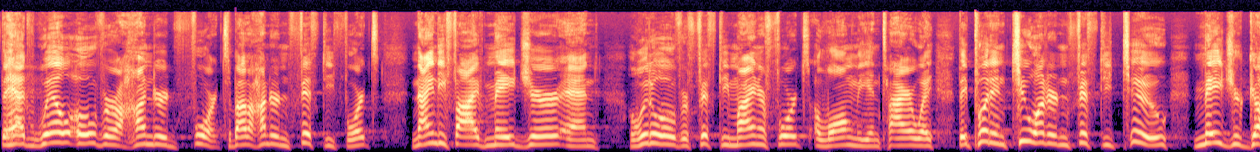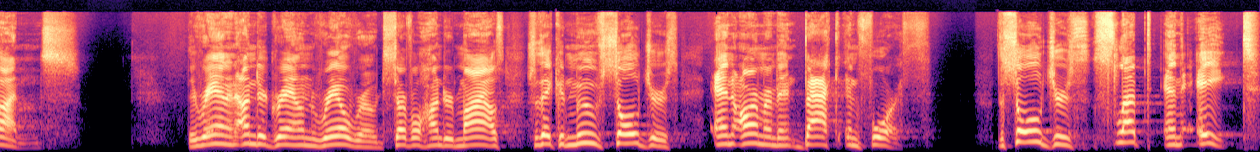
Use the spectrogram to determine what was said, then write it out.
They had well over 100 forts, about 150 forts, 95 major and a little over 50 minor forts along the entire way. They put in 252 major guns. They ran an underground railroad several hundred miles so they could move soldiers and armament back and forth. The soldiers slept and ate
